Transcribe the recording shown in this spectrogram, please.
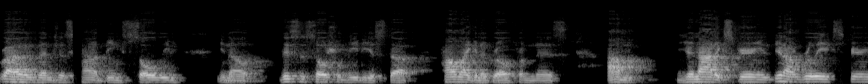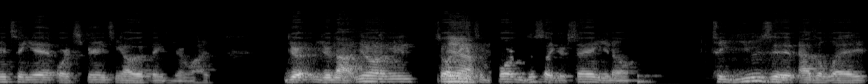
rather than just kind of being solely, you know, this is social media stuff. How am I going to grow from this? Um, you're not experiencing, you're not really experiencing it or experiencing other things in your life. You're, you're not, you know what I mean? So yeah. I think it's important, just like you're saying, you know, to use it as a way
